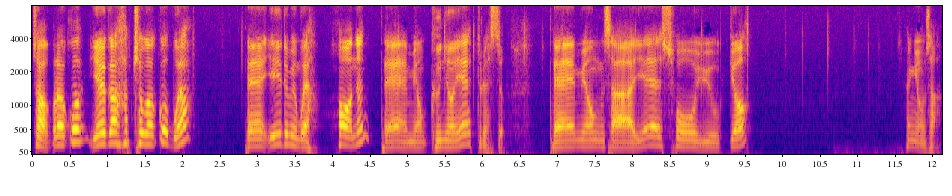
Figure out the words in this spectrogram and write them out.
자, 그래갖고 얘가 합쳐갖고 뭐야? 대, 얘 이름이 뭐야? 허는 대명 그녀의 드레스. 대명사의 소유격 형용사.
